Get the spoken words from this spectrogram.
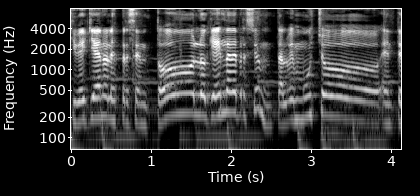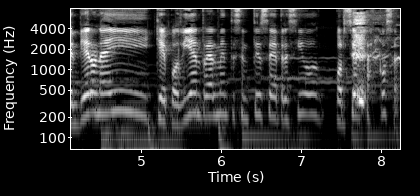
Hideki Anno les presentó lo que es la depresión. Tal vez muchos entendieron ahí que podían realmente sentirse depresivos por ciertas cosas.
